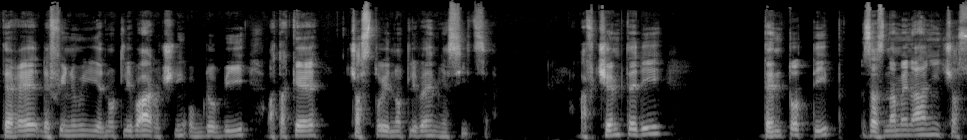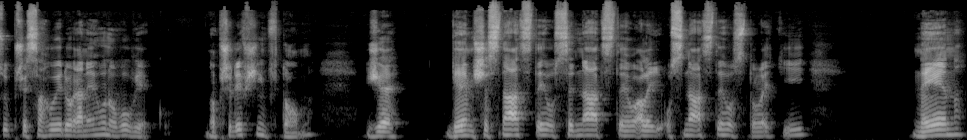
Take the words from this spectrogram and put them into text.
které definují jednotlivá roční období a také často jednotlivé měsíce. A v čem tedy tento typ zaznamenání času přesahuje do raného novověku? No především v tom, že během 16., 17., ale i 18. století nejen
